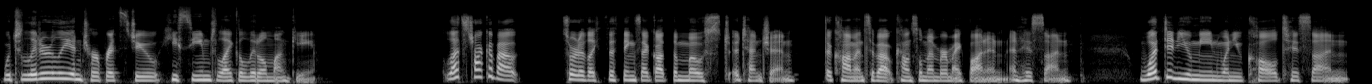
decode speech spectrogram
which literally interprets to, he seemed like a little monkey. Let's talk about sort of like the things that got the most attention the comments about Councilmember Mike Bonin and his son. What did you mean when you called his son,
